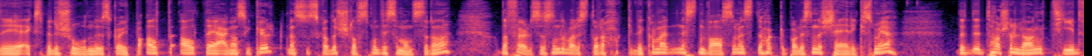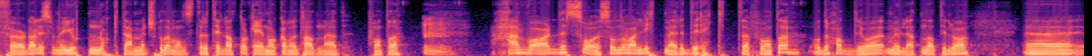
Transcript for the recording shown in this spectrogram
de ekspedisjonene du skal ut på, alt, alt det er ganske kult. Men så skal du slåss mot disse monstrene. Da føles det som du bare står og hakker. Det kan være nesten hva som helst du hakker på, liksom. Det skjer ikke så mye. Det, det tar så lang tid før du har liksom gjort nok damage på det monsteret til at ok, nå kan du ta det ned, på en måte. Mm. Her var det så ut som det var litt mer direkte, på en måte. Og du hadde jo muligheten da til å uh,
